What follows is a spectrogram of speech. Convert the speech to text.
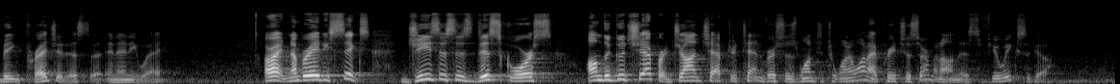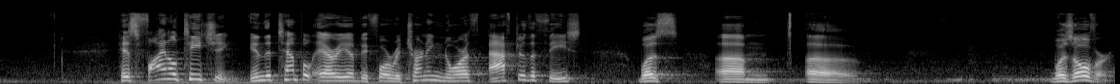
being prejudiced in any way. All right, number 86, Jesus' discourse on the Good Shepherd. John chapter 10, verses 1 to 21. I preached a sermon on this a few weeks ago. His final teaching in the temple area before returning north after the feast was, um, uh, was over.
